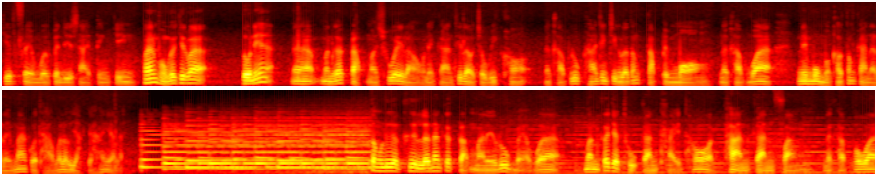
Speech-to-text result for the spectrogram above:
คิดเฟรมเวิร์กเป็น Design Thinking เพราะฉะนั้นผมก็คิดว่าตัวเนี้ยนะครับมันก็กลับมาช่วยเราในการที่เราจะวิเคราะห์นะครับลูกค้าจริง ๆ เราต้องกลับไปมองนะครับว่าในมุมของเขาต้องการอะไรมากกว่าถามว่าเราอยากจะให้อะไร ต้องเลือกขึ้นแล้วนั่นก็กลับมาในรูปแบบว่า มันก็จะถูกการถ่ายทอดผ่านการฟังนะครับ เพราะว่า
